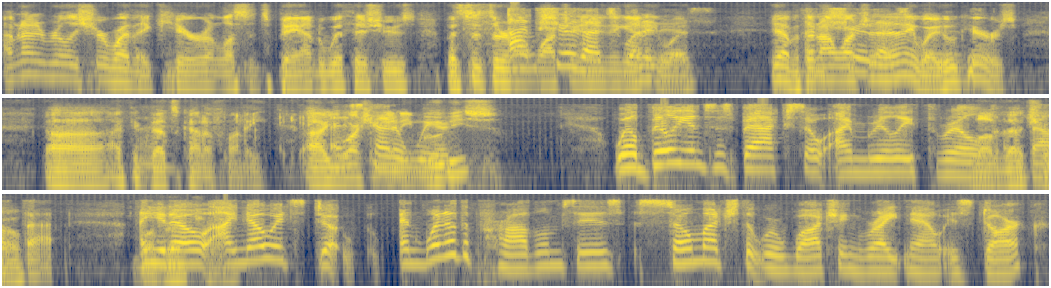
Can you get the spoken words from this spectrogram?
I'm not really sure why they care unless it's bandwidth issues. But since they're not I'm watching sure anything anyway, yeah, but they're I'm not sure watching it anyway. Who cares? Uh, I think that's kind of funny. Uh, you watching any weird. movies? Well, Billions is back, so I'm really thrilled that about show. that. Love you that know, show. I know it's do- and one of the problems is so much that we're watching right now is dark.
